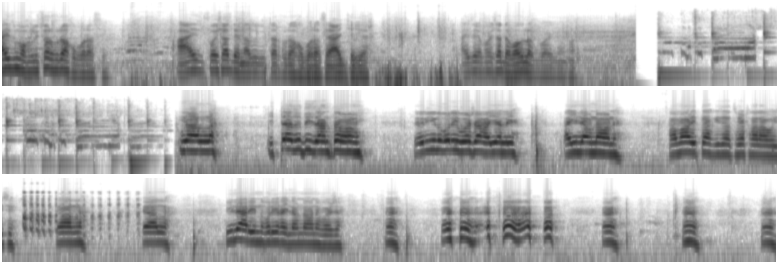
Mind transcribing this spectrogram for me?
আইজ মখলিচর পুরা খবর আছে। আইজ পয়সা দে না যদি তার পুরা খবর আছে, আইজ যাই আর আইজ পয়সা দেওয়াও লাগবো আইজ আমার ইয়া আল্লাহ, ইটা যদি জানতাম আমি ঋণ করি পয়সা খাইয়ালি আইলাম না মানে। আমার ইটা কিসা পেট খারাপ হয়েছে ইয়া আল্লাহ ইয়া আল্লাহ, ইলা ঋণ করি খাইলাম না মানে পয়সা হ্যাঁ হ্যাঁ হ্যাঁ হ্যাঁ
